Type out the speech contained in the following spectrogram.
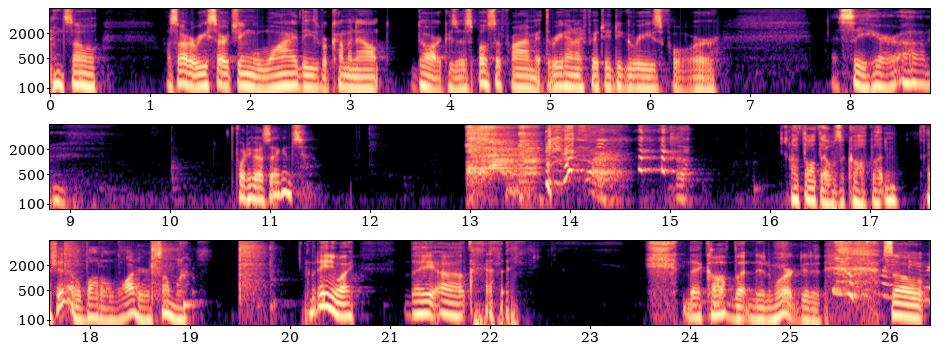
And so, I started researching why these were coming out dark, because they're supposed to fry them at 350 degrees for. Let's see here, um, 45 seconds. I thought that was a cough button. I should have a bottle of water somewhere. But anyway, they uh, that cough button didn't work, did it? so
